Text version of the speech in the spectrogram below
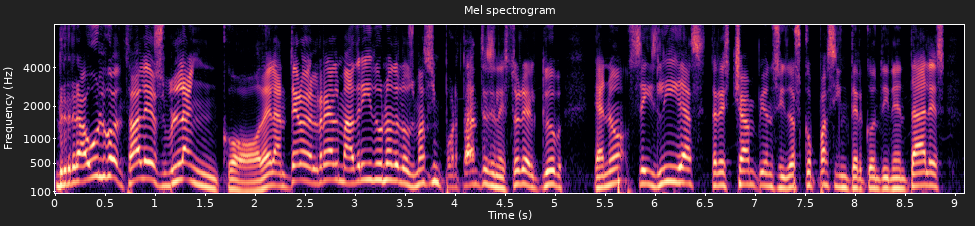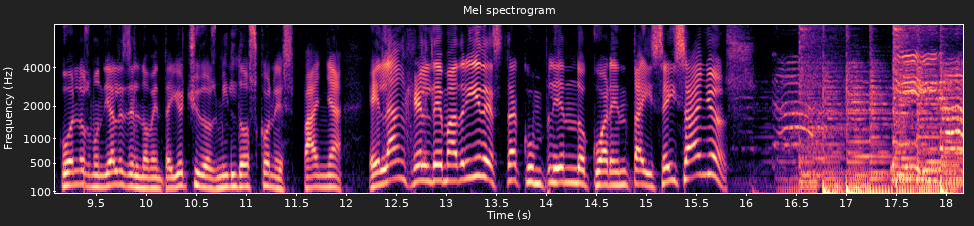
Raúl González Blanco, delantero del Real Madrid, uno de los más importantes en la historia del club. Ganó seis ligas, tres Champions y dos Copas Intercontinentales. Jugó en los Mundiales del 98 y 2002 con España. El Ángel de Madrid está cumpliendo 46 años. Mira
